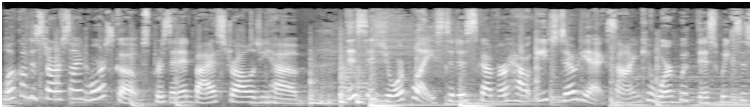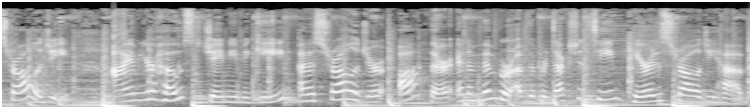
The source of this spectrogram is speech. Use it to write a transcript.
Welcome to Star Sign Horoscopes, presented by Astrology Hub. This is your place to discover how each zodiac sign can work with this week's astrology. I am your host, Jamie Magee, an astrologer, author, and a member of the production team here at Astrology Hub,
